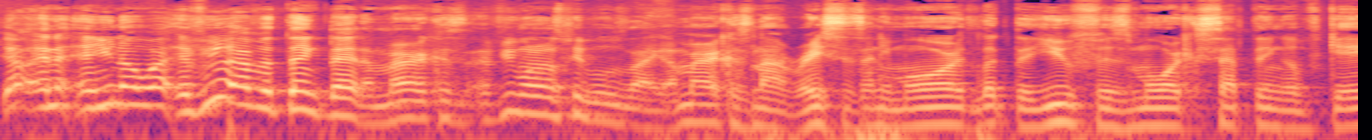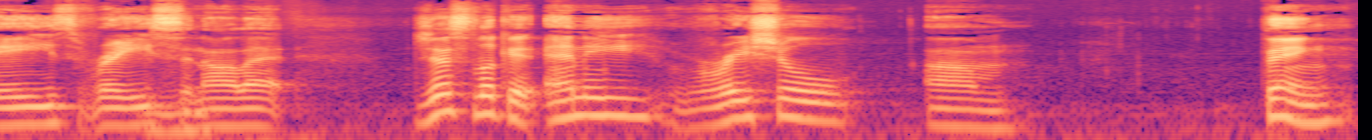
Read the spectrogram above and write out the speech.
Yo, and, and you know what? If you ever think that America's, if you're one of those people who's like America's not racist anymore, look, the youth is more accepting of gays, race, and all that. Just look at any racial um, thing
